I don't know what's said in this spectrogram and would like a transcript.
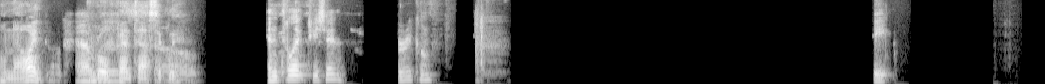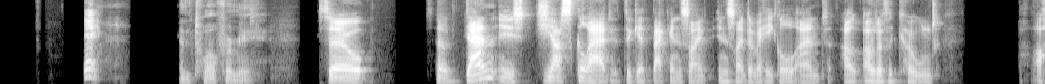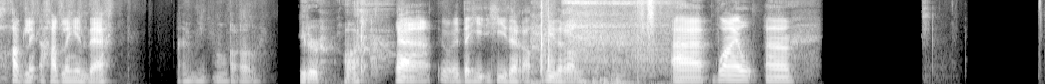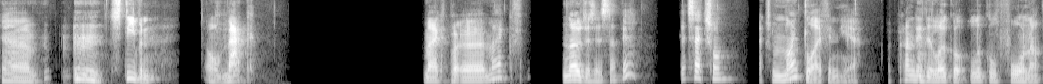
Well, now I Don't have roll this, fantastically. so- Intellect, you said? For recon? Eight. Okay. and twelve for me. So so Dan is just glad to get back inside inside the vehicle and out, out of the cold. Uh, huddling huddling in there. Um, Heater on. Yeah, with the he- heater on, heater on. Uh, while uh, um, Stephen or Mac, Mac, uh, Mac notices that yeah, there's actual actual nightlife in here. Apparently, the local local fauna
